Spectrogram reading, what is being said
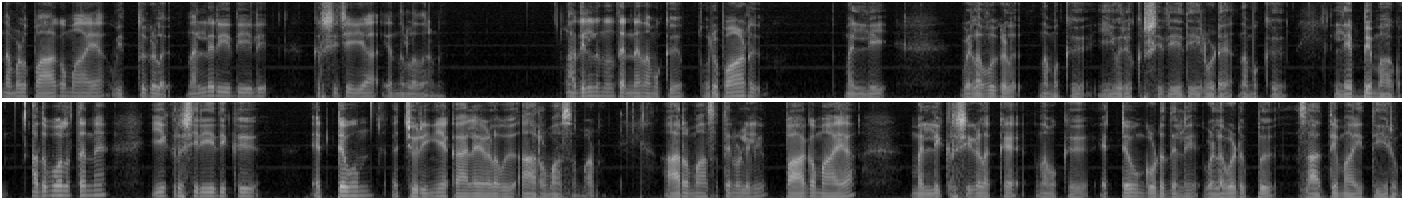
നമ്മൾ പാകമായ വിത്തുകൾ നല്ല രീതിയിൽ കൃഷി ചെയ്യുക എന്നുള്ളതാണ്. അതിൽ നിന്ന് തന്നെ നമുക്ക് ഒരുപാട് മല്ലി വിളവുകൾ നമുക്ക് ഈ ഒരു കൃഷി രീതിയിലൂടെ നമുക്ക് ലഭ്യമാകും. അതുപോലെ തന്നെ ഈ കൃഷി രീതിക്ക് ഏറ്റവും ചുരുങ്ങിയ കാലയളവ് ആറുമാസമാണ്. ആറുമാസത്തിനുള്ളിൽ പാകമായ മല്ലിക്കൃഷികളൊക്കെ നമുക്ക് ഏറ്റവും കൂടുതൽ വിളവെടുപ്പ് സാധ്യമായി തീരും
